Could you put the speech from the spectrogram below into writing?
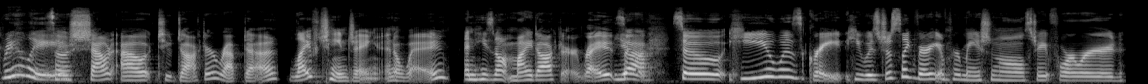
Really? So shout out to Dr. Repta, life changing in a way. And he's not my doctor, right? Yeah. So, so he was great. He was just like very informational, straightforward,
